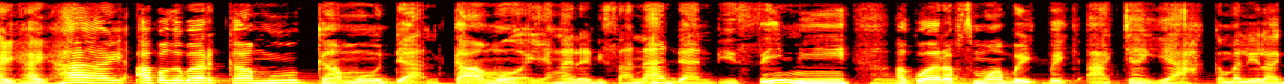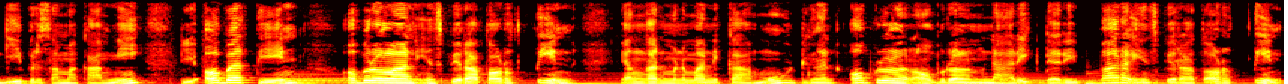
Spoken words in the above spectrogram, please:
Hai hai hai, apa kabar kamu, kamu dan kamu yang ada di sana dan di sini? Aku harap semua baik-baik aja ya. Kembali lagi bersama kami di Obatin, obrolan inspirator teen yang akan menemani kamu dengan obrolan-obrolan menarik dari para inspirator teen.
